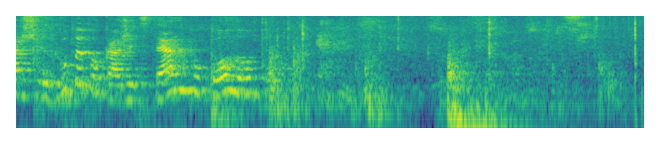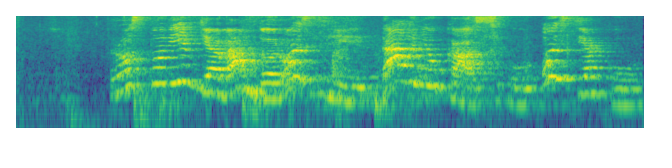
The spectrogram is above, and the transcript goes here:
першої групи покажуть стенд коло. Розповів я вам дорослі давню казку, ось яку.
